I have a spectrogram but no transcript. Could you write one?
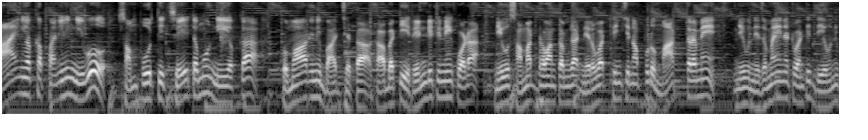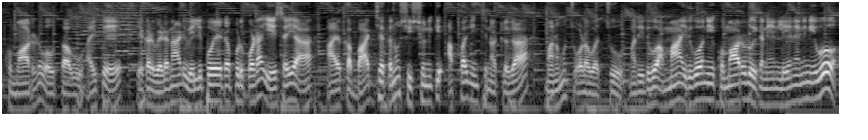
ఆయన యొక్క పనిని నీవు సంపూర్తి చేయటము నీ యొక్క కుమారుని బాధ్యత. కాబట్టి రెండిటినీ కూడా నీవు సమర్థవంతంగా నిర్వర్తించినప్పుడు మాత్రమే నీవు నిజమైనటువంటి దేవుని కుమారుడు అవుతావు. అయితే ఇక్కడ విడనాడి వెళ్ళిపోయేటప్పుడు కూడా ఏసయ్య ఆ యొక్క బాధ్యతను శిష్యునికి అప్పగించినట్లుగా మనము చూడవచ్చు. మరి ఇదిగో అమ్మా ఇదిగో నీ కుమారుడు ఇక నేను లేనని నీవు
